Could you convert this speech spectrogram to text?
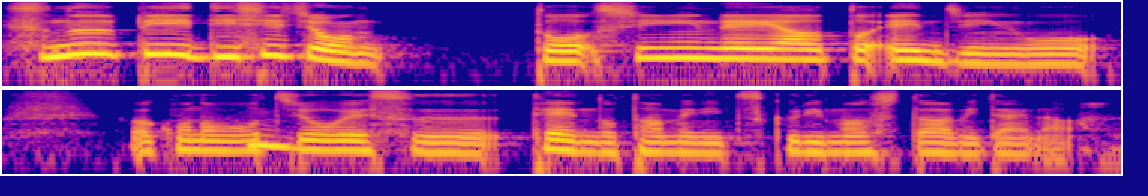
スヌーピーディシジョンとシーンレイアウトエンジンを、この WatchOS10 のために作りました、みたいな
